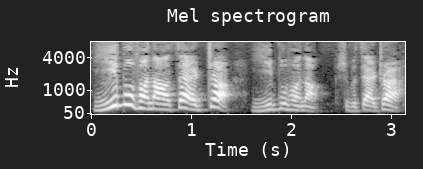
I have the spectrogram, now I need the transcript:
一部分呢在这儿，一部分呢是不是在这儿啊？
